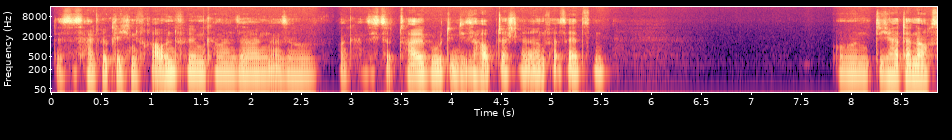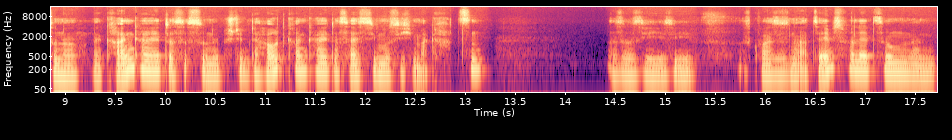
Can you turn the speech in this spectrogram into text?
das ist halt wirklich ein Frauenfilm, kann man sagen. Also, man kann sich total gut in diese Hauptdarstellerin versetzen. Und die hat dann auch so eine, eine, Krankheit, das ist so eine bestimmte Hautkrankheit, das heißt, sie muss sich immer kratzen. Also sie, sie ist quasi so eine Art Selbstverletzung, dann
